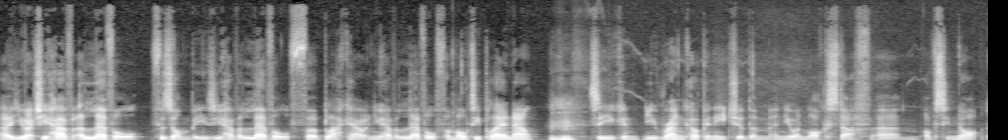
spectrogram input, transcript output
Uh, you actually have a level for zombies, you have a level for blackout, and you have a level for multiplayer now. Mm-hmm. So you can you rank up in each of them, and you unlock stuff. Um, obviously not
